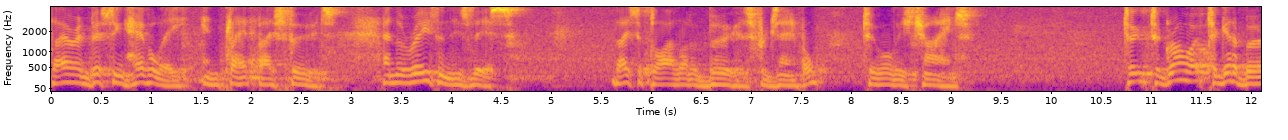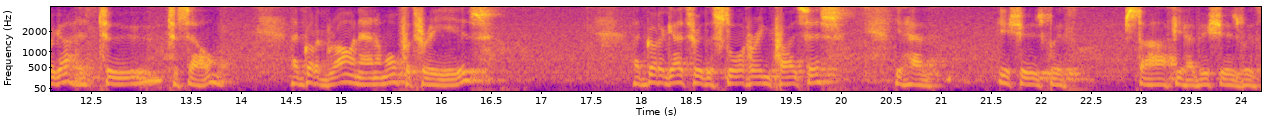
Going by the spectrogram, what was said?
They are investing heavily in plant based foods. And the reason is this they supply a lot of burgers, for example, to all these chains. To, to grow it, to get a burger to, to sell, they've got to grow an animal for three years. They've got to go through the slaughtering process. You have issues with staff, you have issues with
